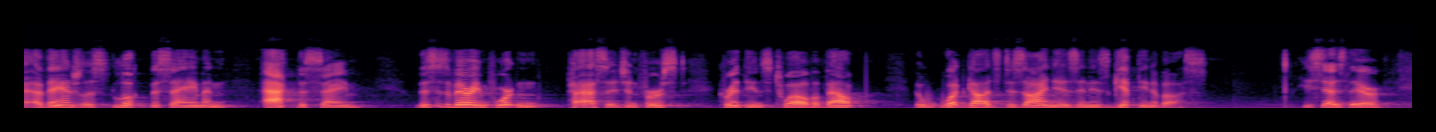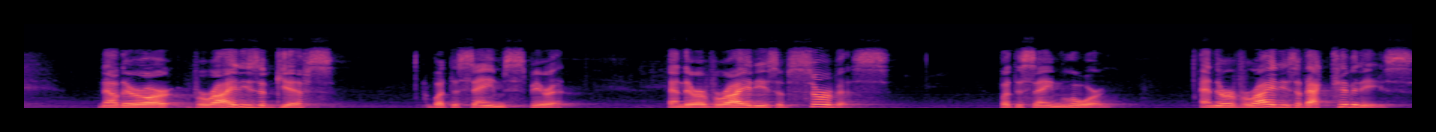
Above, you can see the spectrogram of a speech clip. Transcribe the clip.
evangelists look the same and act the same. This is a very important passage in 1 Corinthians 12 about the, what God's design is in his gifting of us. He says there, Now there are varieties of gifts, but the same Spirit. And there are varieties of service, but the same Lord. And there are varieties of activities,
